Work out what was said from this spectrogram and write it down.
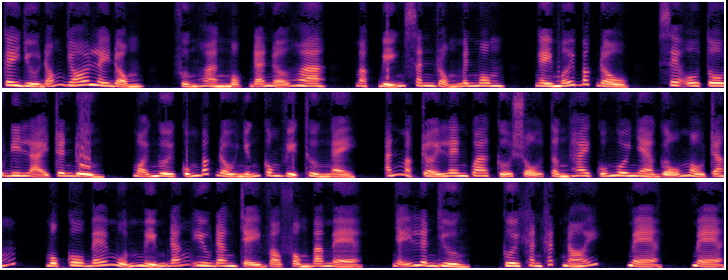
cây dừa đón gió lay động, phượng hoàng một đã nở hoa, mặt biển xanh rộng mênh mông, ngày mới bắt đầu, xe ô tô đi lại trên đường, mọi người cũng bắt đầu những công việc thường ngày, ánh mặt trời lên qua cửa sổ tầng 2 của ngôi nhà gỗ màu trắng, một cô bé mũm mỉm đáng yêu đang chạy vào phòng ba mẹ, nhảy lên giường, cười khanh khách nói, mẹ, mẹ,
